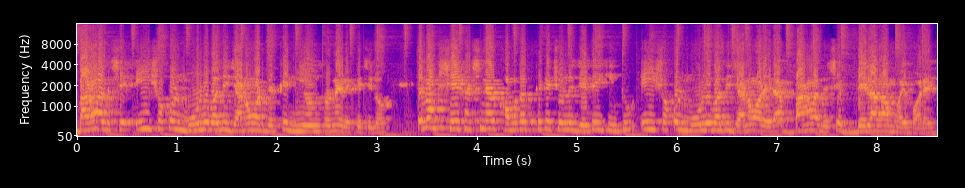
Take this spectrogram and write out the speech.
বাংলাদেশে এই সকল মৌলবাদী জানোয়ারদেরকে নিয়ন্ত্রণে রেখেছিল। এবং শেখ হাসিনার ক্ষমতা থেকে চলে যেতেই কিন্তু এই সকল মৌলবাদী জানোয়ারেরা বাংলাদেশে বেলাগাম হয়ে পড়ে।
